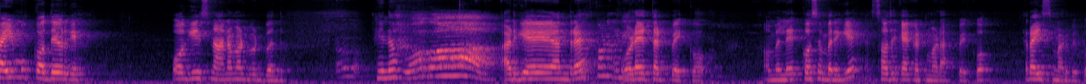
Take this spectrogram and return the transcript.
ಕೈ ಮುಕ್ಕೋ ದೇವ್ರಿಗೆ. ಹೋಗಿ ಸ್ನಾನ ಮಾಡ್ಬಿಟ್ಟು ಬಂದು. ಏನು? ಅಡುಗೆ ಅಂದರೆ ಒಡೆ ತಟ್ಟಬೇಕು ಆಮೇಲೆ ಕೋಸಂಬರಿಗೆ ಸೌತೆಕಾಯಿ ಕಟ್ ಮಾಡಿ ಹಾಕಬೇಕು ರೈಸ್ ಮಾಡಬೇಕು.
